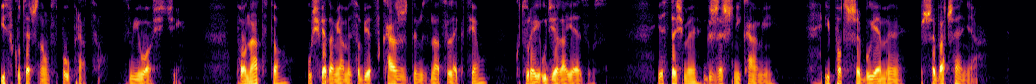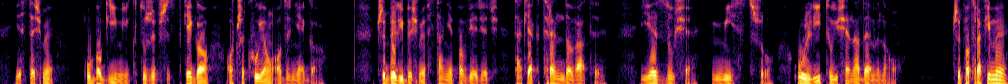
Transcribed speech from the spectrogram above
i skuteczną współpracę z miłości. Ponadto uświadamiamy sobie w każdym z nas lekcję, której udziela Jezus. Jesteśmy grzesznikami i potrzebujemy przebaczenia. Jesteśmy ubogimi, którzy wszystkiego oczekują od Niego. Czy bylibyśmy w stanie powiedzieć, tak jak trędowaty, Jezusie, Mistrzu, ulituj się nade mną? Czy potrafimy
